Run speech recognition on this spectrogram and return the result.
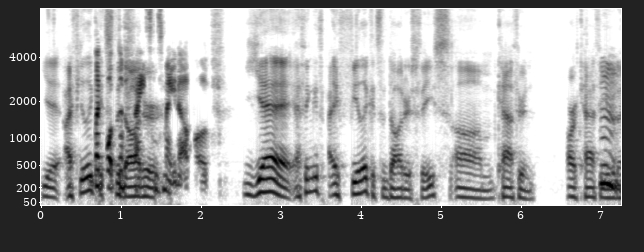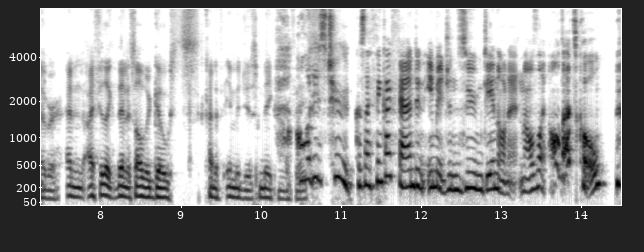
Yeah, I feel like, Like it's what the, the, daughter. face is made up of. Yeah, I think it's. I feel like it's the daughter's face, um, Catherine or Kathy, or Hmm. whatever. And I feel like then it's all the ghosts kind of images making the face. Oh, it is too, because I think I found an image and zoomed in on it, and I was like, "Oh, that's cool."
